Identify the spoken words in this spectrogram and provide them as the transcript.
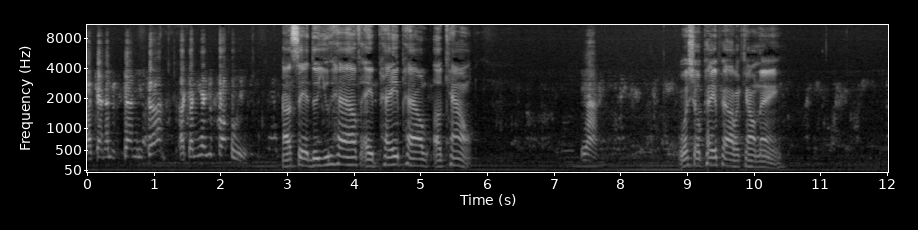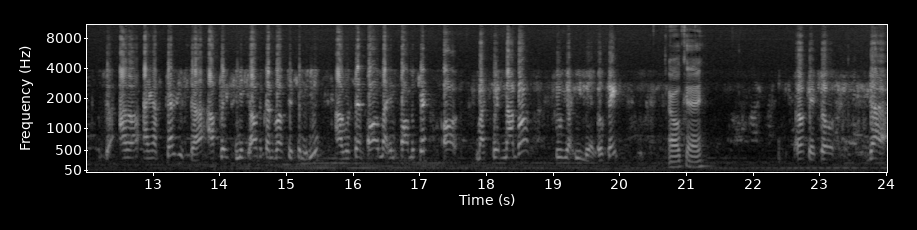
I can't understand you, sir. I can hear you properly. I said, do you have a PayPal account? Yeah. What's your PayPal account name? So I, I have told you, sir. After you finish all the conversation with me, I will send all my information or my phone number through your email. Okay? Okay. Okay. So the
